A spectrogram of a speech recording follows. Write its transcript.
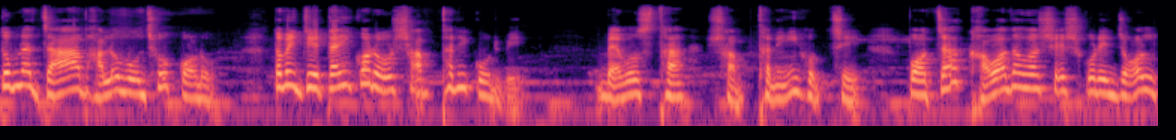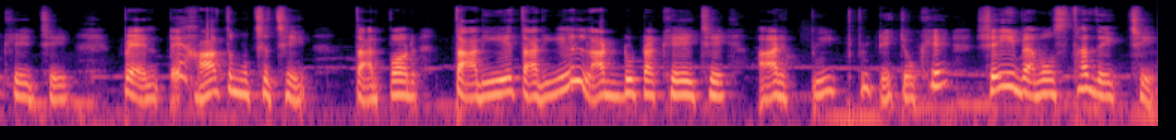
তোমরা যা ভালো বোঝো করো। তবে যেটাই করো, সাবধানে করবে। ব্যবস্থা সাবধানেই হচ্ছে। পচা খাওয়া দাওয়া শেষ করে জল খেয়েছে। প্যান্টে হাত মুছেছে। তারপর তাড়িয়ে তাড়িয়ে লাড্ডুটা খেয়েছে আর পিট পিটে চোখে সেই ব্যবস্থা দেখছে।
